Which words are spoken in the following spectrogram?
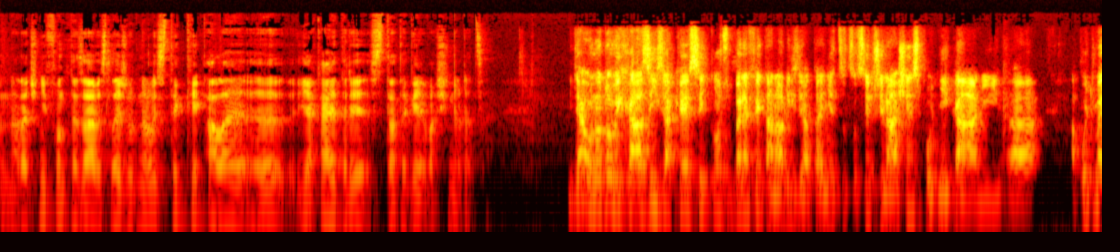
nadační fond nezávislé žurnalistiky, ale eh, jaká je tedy strategie vaší nadace? Víte, ono to vychází z jakési cost-benefit analýzy a to je něco, co si přináším z podnikání. Eh, a pojďme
